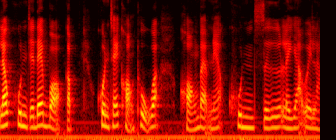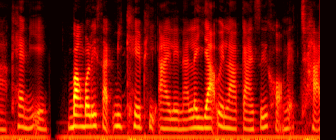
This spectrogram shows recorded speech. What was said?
แล้วคุณจะได้บอกกับ คนใช้ของถูกว่าของแบบนี้คุณซื้อระยะเวลาแค่นี้เอง บางบริษัทมี KPI เลยนะ ระยะเวลาการซื้อของเนี่ยใช้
